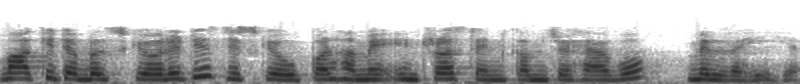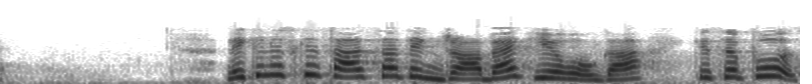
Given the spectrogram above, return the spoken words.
marketable securities جس کے اوپر ہمیں انٹرسٹ انکم جو ہے وہ مل رہی ہے. لیکن اس کے ساتھ ساتھ ایک ڈرا بیک یہ ہوگا کہ suppose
